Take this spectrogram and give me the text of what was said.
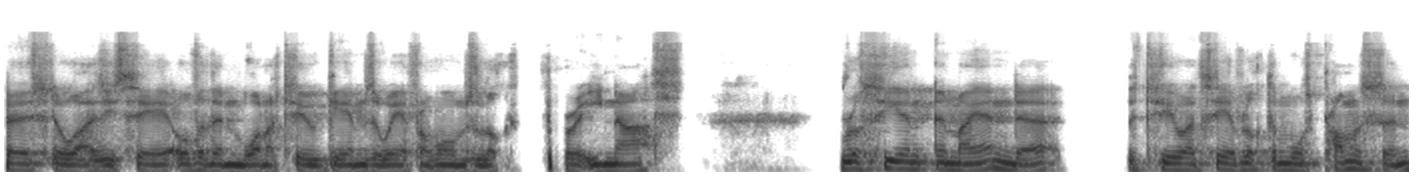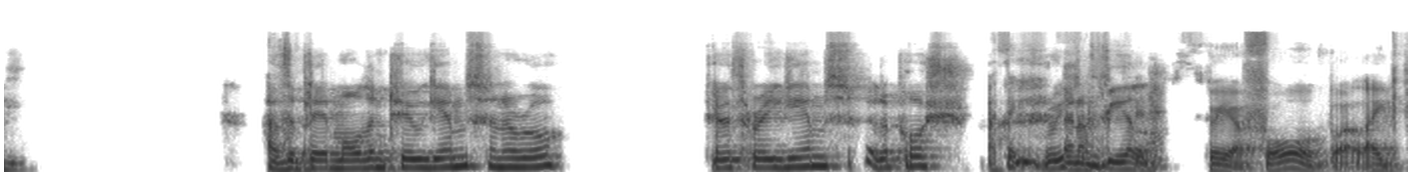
Burstow, as you say, other than one or two games away from home's looked pretty naff. Rusyn and, and Mayenda, the two I'd say have looked the most promising. Have they played more than two games in a row? Two or three games at a push. I think recently and I feel three or four, but like,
